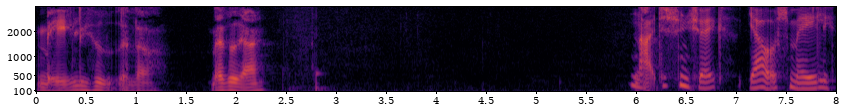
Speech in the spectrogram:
malighed, eller hvad ved jeg? Nej, det synes jeg ikke. Jeg er også malig.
